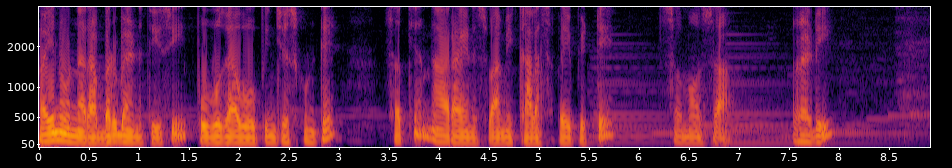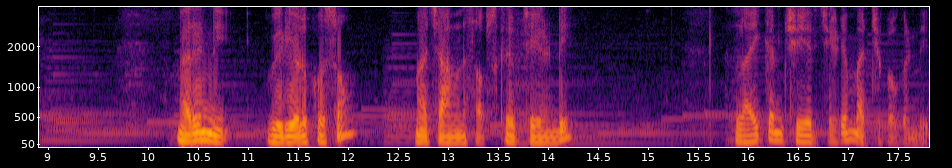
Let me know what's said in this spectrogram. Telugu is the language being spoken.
పైన ఉన్న రబ్బర్ బ్యాండ్ తీసి పువ్వుగా ఓపెన్ చేసుకుంటే సత్యనారాయణ స్వామి కలసపై పెట్టే సమోసా రెడీ. మరిన్ని వీడియోల కోసం మా ఛానల్ని సబ్స్క్రైబ్ చేయండి. లైక్ అండ్ షేర్ చేయడం మర్చిపోకండి.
